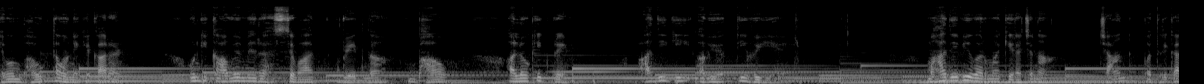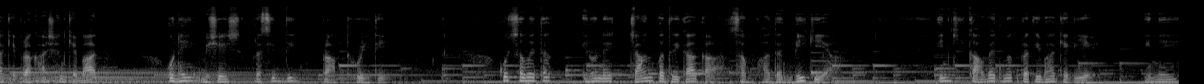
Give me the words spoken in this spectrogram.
एवं भावुकता होने के कारण उनके काव्य में रहस्यवाद, वेदना, भाव, अलौकिक प्रेम आदि की अभिव्यक्ति हुई है। महादेवी वर्मा की रचना चाँद पत्रिका के प्रकाशन के बाद उन्हें विशेष प्रसिद्धि प्राप्त हुई थी। कुछ समय तक इन्होंने चाँद पत्रिका का संपादन भी किया। इनकी काव्यात्मक प्रतिभा के लिए इन्हें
